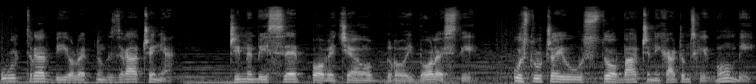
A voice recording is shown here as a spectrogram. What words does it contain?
ultravioletnog zračenja, čime bi se povećao broj bolesti. U slučaju 100 bačenih atomskih bombi,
